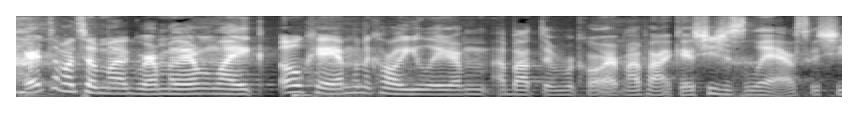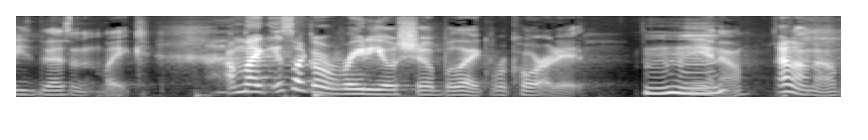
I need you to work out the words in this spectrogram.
Every time I tell my grandmother, I'm like, okay, I'm gonna call you later. I'm about to record my podcast. She just laughs because she doesn't like. I'm like, it's like a radio show, but like recorded. You know, I don't know.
